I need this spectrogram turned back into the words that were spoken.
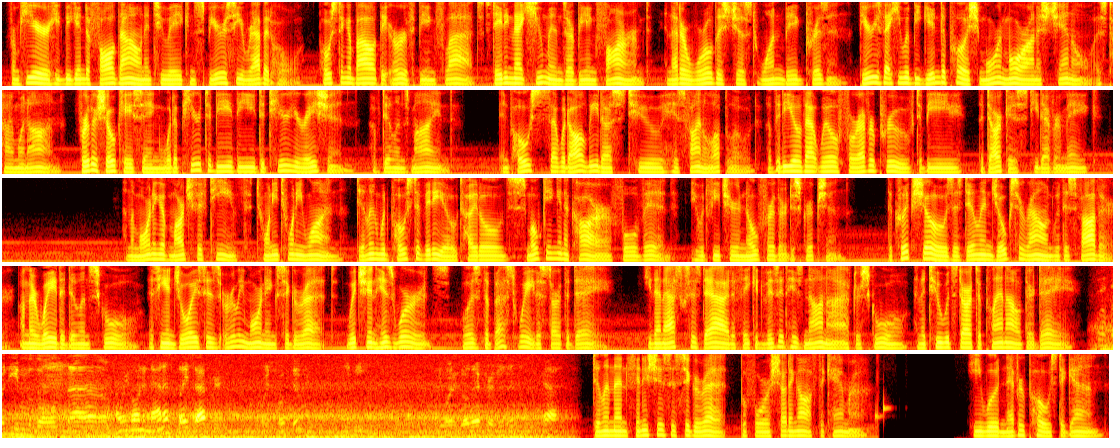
From here, he'd begin to fall down into a conspiracy rabbit hole, posting about the earth being flat, stating that humans are being farmed, and that our world is just one big prison. Theories that he would begin to push more and more on his channel as time went on, further showcasing what appeared to be the deterioration of Dylan's mind. In posts that would all lead us to his final upload, a video that will forever prove to be the darkest he'd ever make. On the morning of March 15th, 2021, Dylan would post a video titled Smoking in a Car Full Vid. It would feature no further description. The clip shows as Dylan jokes around with his father on their way to Dylan's school as he enjoys his early morning cigarette, which, in his words, was the best way to start the day. He then asks his dad if they could visit his Nana after school, and the two would start to plan out their day. Are we going to Nana's place after? Are we supposed to? Maybe. You want to go there for a visit? Yeah. Dylan then finishes his cigarette before shutting off the camera. He would never post again.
